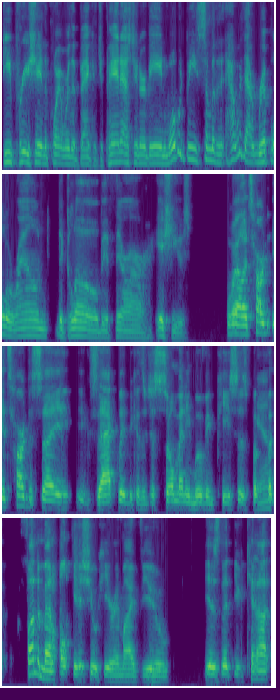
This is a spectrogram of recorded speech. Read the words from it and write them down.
depreciating the point where the Bank of Japan has to intervene. What would be some of the how would that ripple around the globe if there are issues? Well, it's hard. It's hard to say exactly because there's just so many moving pieces. But yeah. but fundamental issue here, in my view, is that you cannot.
